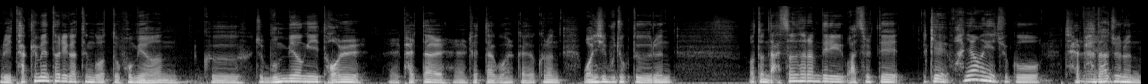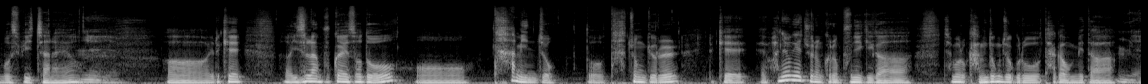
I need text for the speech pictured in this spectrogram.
우리 다큐멘터리 같은 것도 보면 그 좀 문명이 덜 발달됐다고 할까요? 그런 원시 부족들은 어떤 낯선 사람들이 왔을 때 이렇게 환영해주고 잘 네. 받아주는 모습이 있잖아요. 예, 예. 어, 이렇게 어, 이슬람 국가에서도 어, 타 민족 또 타 종교를 이렇게 환영해주는 그런 분위기가 참으로 감동적으로 다가옵니다. 네.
